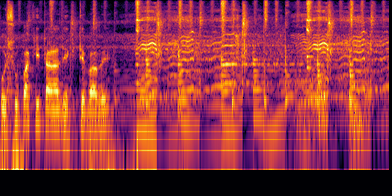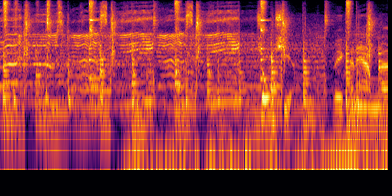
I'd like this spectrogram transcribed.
পশু পাখি তারা দেখতে পাবে। তো এখানে আমরা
